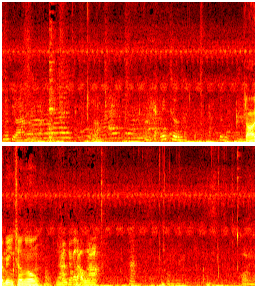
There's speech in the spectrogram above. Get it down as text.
Nước vừa ăn không? Mà cắt miếng xương trời ơi, biết xương luôn nè anh cho cái đầu nè. Thôi nè.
